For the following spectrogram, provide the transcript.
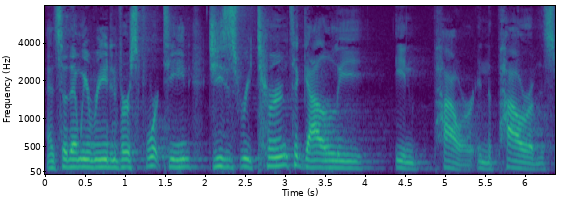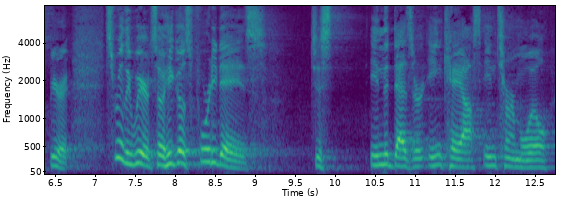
And so then we read in verse 14 Jesus returned to Galilee in power, in the power of the Spirit. It's really weird. So he goes 40 days just in the desert, in chaos, in turmoil,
